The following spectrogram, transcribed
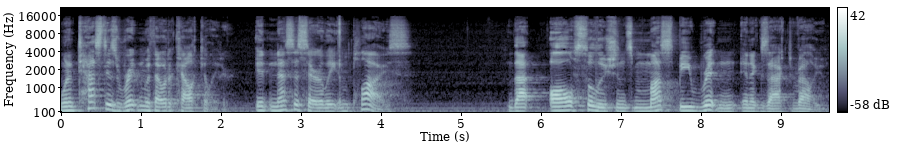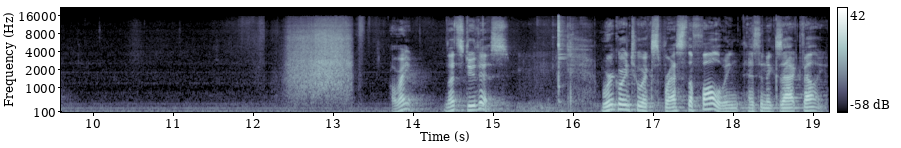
When a test is written without a calculator, it necessarily implies that all solutions must be written in exact value. All right, let's do this we're going to express the following as an exact value.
